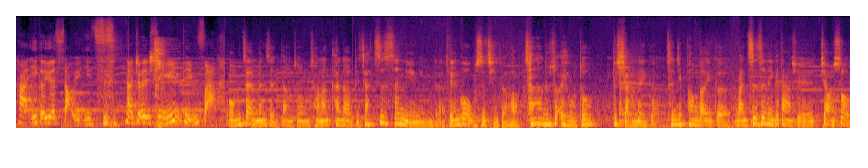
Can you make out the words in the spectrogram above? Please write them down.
他一个月少于一次，那就是性欲贫乏。我们在门诊当中常常看到比较资深年龄的，年过五十几的哈，常常就说：“哎，我都。”不想那个，曾经碰到一个蛮资深的一个大学教授，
